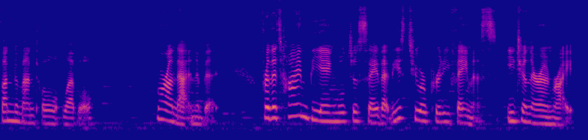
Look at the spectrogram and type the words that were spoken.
fundamental level. More on that in a bit. For the time being, we'll just say that these two are pretty famous, each in their own right.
